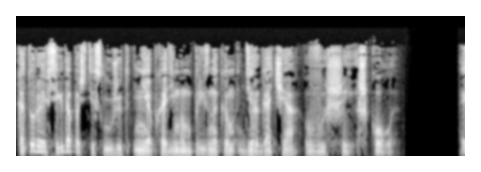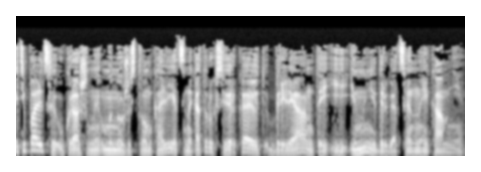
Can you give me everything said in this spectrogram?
которая всегда почти служит необходимым признаком дергача высшей школы. Эти пальцы украшены множеством колец, на которых сверкают бриллианты и иные драгоценные камни.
